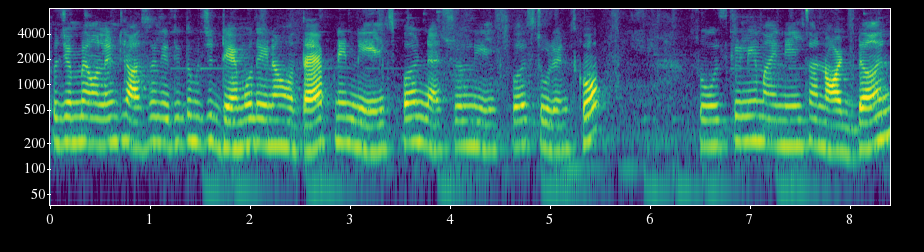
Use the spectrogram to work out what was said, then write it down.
तो जब मैं ऑनलाइन क्लासेस लेती हूँ तो मुझे डेमो देना होता है अपने नेल्स पर नेचुरल नेल्स पर स्टूडेंट्स को। सो so, इसके लिए my nails are not done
